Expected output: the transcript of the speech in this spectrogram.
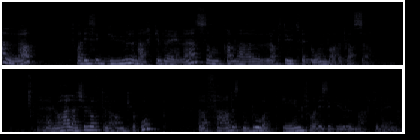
Eller fra disse gule merkebøyene som kan være lagt ut ved noen badeplasser. Eh, du har heller ikke lov til å ankre opp eller ferdes med båt innenfor disse gule merkebøyene.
